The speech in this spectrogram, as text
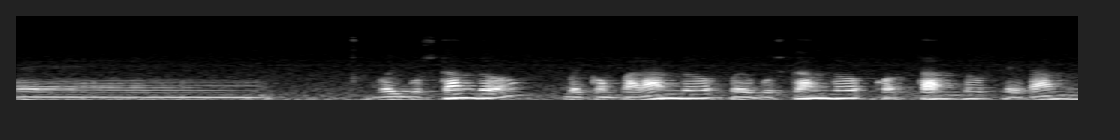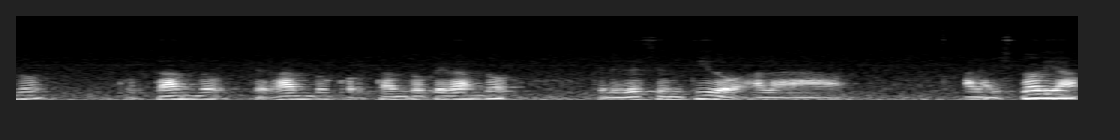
eh, voy buscando voy comparando, voy buscando, cortando, pegando, cortando, pegando, cortando, pegando, que le dé sentido a la, a la historia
